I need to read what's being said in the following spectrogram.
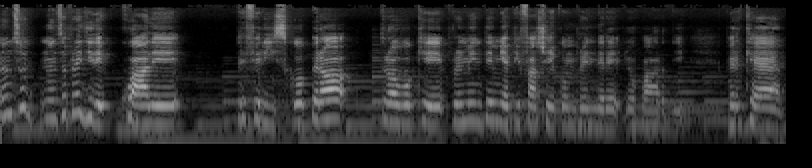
non, so, non saprei dire quale preferisco, però trovo che probabilmente mi è più facile comprendere Leopardi, perché,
